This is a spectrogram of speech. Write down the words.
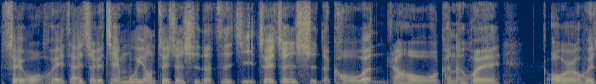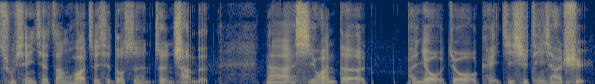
所以我会在这个节目用最真实的自己、最真实的口吻，然后我可能会偶尔会出现一些脏话，这些都是很正常的。那喜欢的朋友就可以继续听下去。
